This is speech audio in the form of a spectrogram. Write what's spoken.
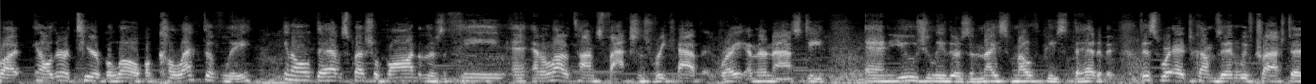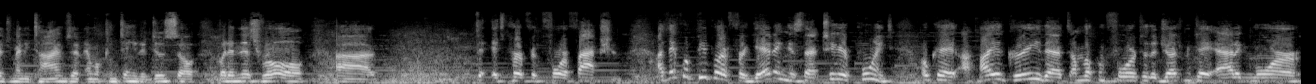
but you know they're a tier below. But collectively, you know they have a special bond and there's a theme, and, and, a lot of times factions wreak havoc, right? And they're nasty, and usually there's a nice mouthpiece at the head of it. This is where Edge comes in. We've trashed Edge many times, and, and we'll continue to do so. But in this role. Uh, it's perfect for a faction. I think what people are forgetting is that, to your point, okay, I agree that I'm looking forward to the Judgment Day adding more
